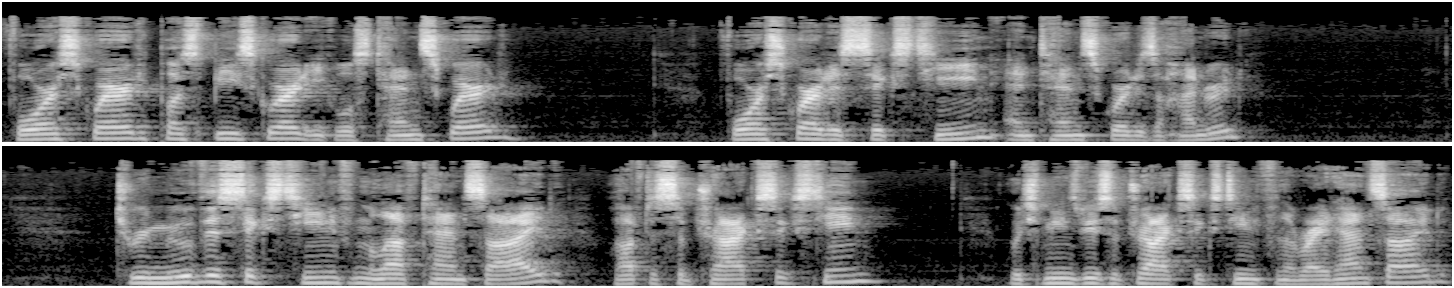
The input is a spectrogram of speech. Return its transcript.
4 squared plus b squared equals 10 squared. 4 squared is 16 and 10 squared is 100. To remove the 16 from the left-hand side, we'll have to subtract 16, which means we subtract 16 from the right-hand side.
